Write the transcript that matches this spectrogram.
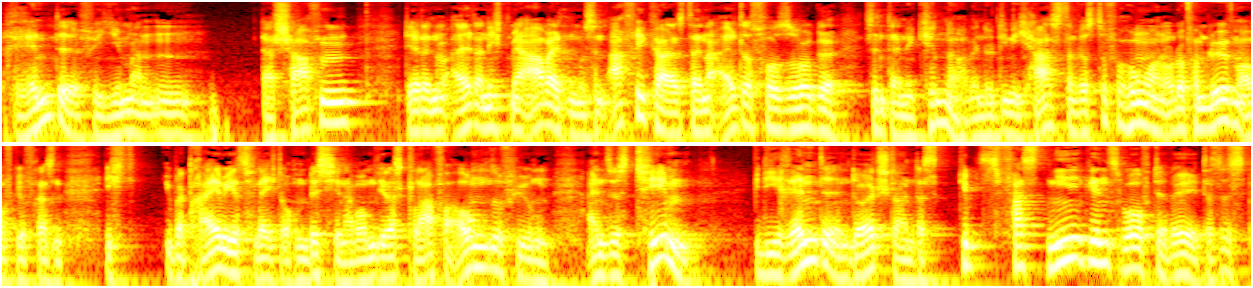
Rente für jemanden erschaffen, der dann im Alter nicht mehr arbeiten muss. In Afrika ist deine Altersvorsorge, sind deine Kinder. Wenn du die nicht hast, dann wirst du verhungern oder vom Löwen aufgefressen. Ich übertreibe jetzt vielleicht auch ein bisschen, aber um dir das klar vor Augen zu führen, ein System, wie die Rente in Deutschland, das gibt's fast nirgendwo auf der Welt. Das ist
